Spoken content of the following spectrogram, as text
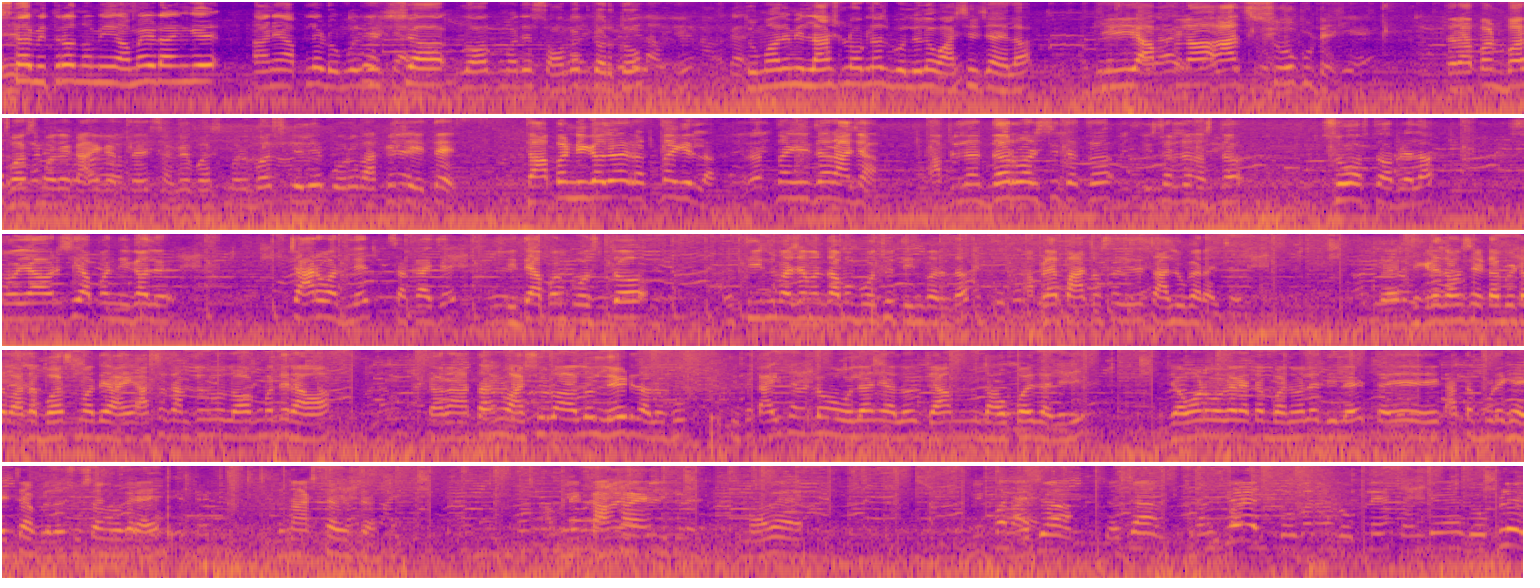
नमस्कार मित्रांनो मी अमय डांगे आणि आपल्या डोंगरपेठच्या ब्लॉगमध्ये स्वागत करतो. तुम्हाला मी लास्ट ब्लॉगलाच बोललेलो वाशीच्या याला की आपला आज शो कुठे? तर आपण बस बसमध्ये काय करताय सगळे बसमध्ये बस केली पोरं बाकीचे येत आहेत. तर आपण निघालो आहे रत्नागिरीला. रत्नागिरीचा राजा. आपल्याला दरवर्षी त्याचं विसर्जन असतं. शो असतो आपल्याला. सो यावर्षी आपण निघालोय. चार वाजलेत सकाळचे. तिथे आपण पोचतो तीन वाजेपर्यंत आपण पोहोचू तीनपर्यंत. आपल्या पाच वाजता तिथे चालू करायचं तर तिकडे जाऊन सेटअप बिटअप आता बसमध्ये आहे. असंच आमच्या लॉगमध्ये राहा. कारण आता आम्ही वाशीवरून आलो लेट झालो खूप. तिथे काहीच नाही म्हटलं ओलाने आलो. जाम धावपळ झालेली. जेवण वगैरे आता बनवायला दिलं आहे तर एक आता पुढे घ्यायचं आहे आपल्याला. सुशांत वगैरे आहे. तो नाश्ता बिष्टा आपले काका आहे मावे आहे. शशांक, संकेत, झोपले. संकेत झोपले.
